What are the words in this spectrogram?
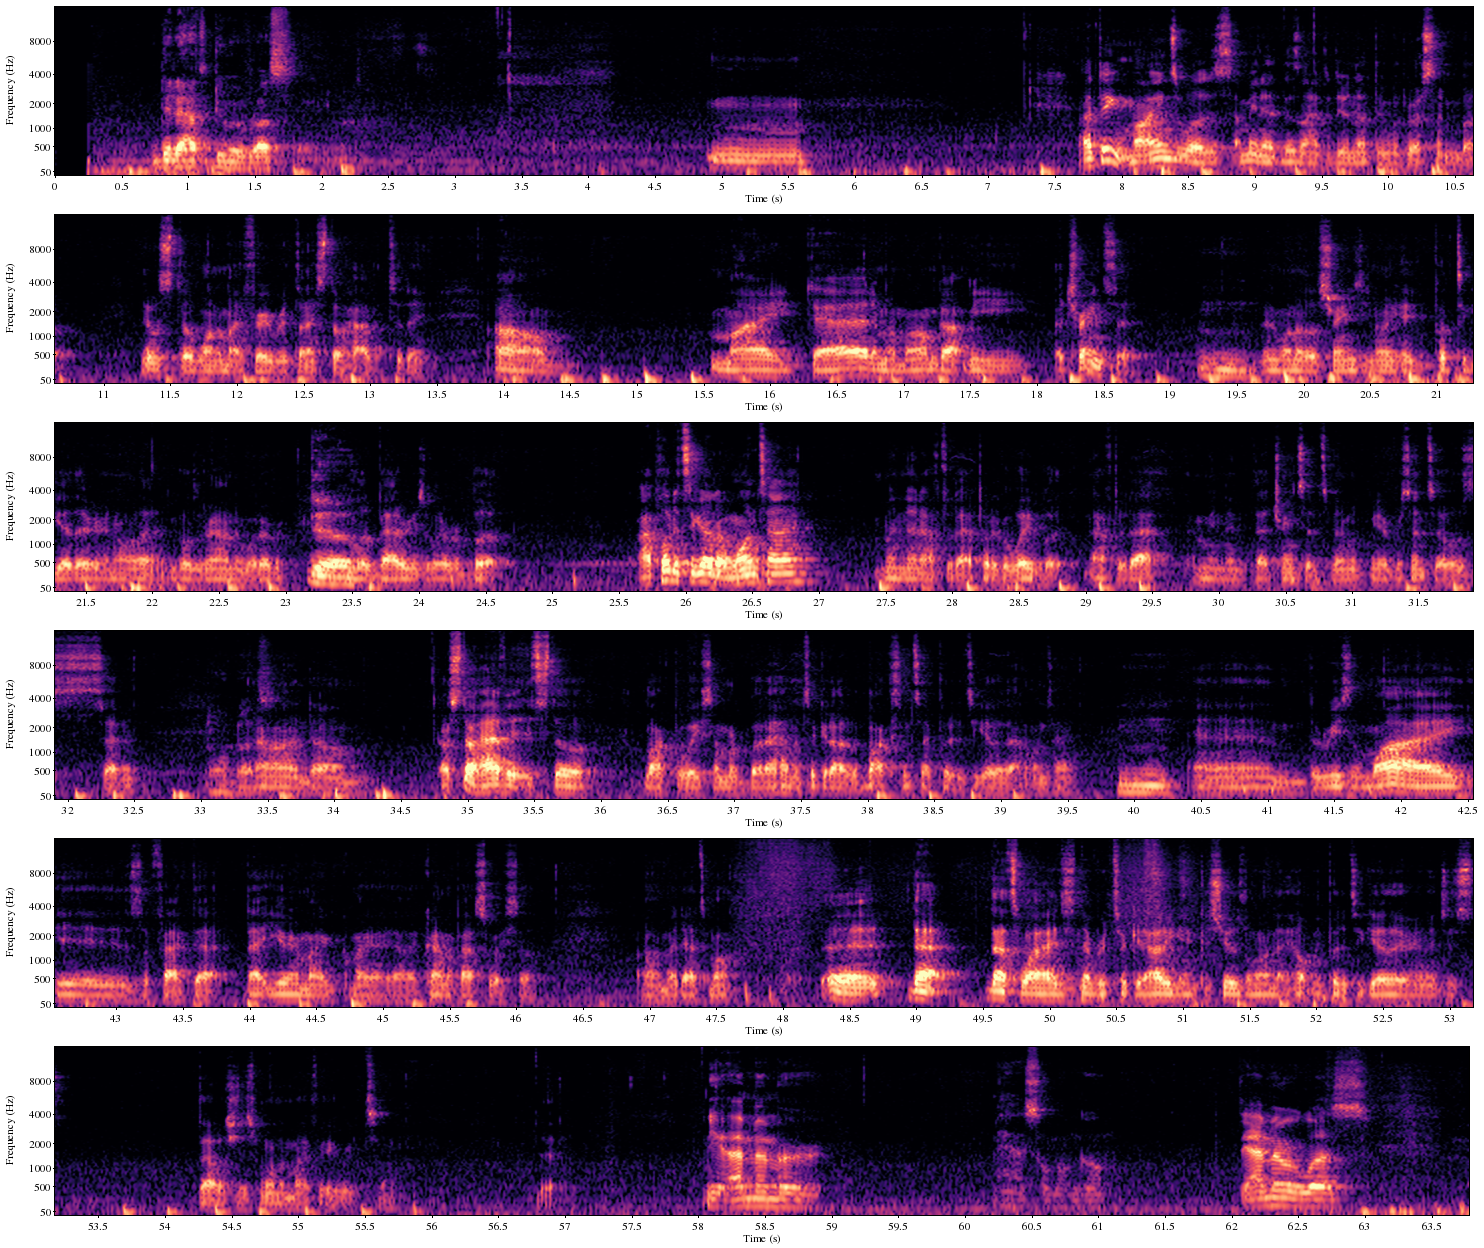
Did it have to do with wrestling? I think mine's was. I mean, it doesn't have to do nothing with wrestling, but it was still one of my favorites, and I still have it today. Um, my dad and my mom got me a train set. Mm-hmm. And one of those trains, you know, you put together and all that, and goes around and whatever. Yeah. And little batteries or whatever. But I put it together one time, and then after that, I put it away. But after that, I mean, that, that train set's been with me ever since I was seven. Oh, nice. And um, I still have it. It's still locked away somewhere, but I haven't took it out of the box since I put it together that one time. Mm-hmm. And the reason why is the fact that that year my my uh, grandma passed away, so uh, my dad's mom. Uh, that that's why I just never took it out again because she was the one that helped me put it together, and it just that was just one of my favorites. So yeah, Yeah, I remember. That's so long ago. Yeah, I remember it was.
